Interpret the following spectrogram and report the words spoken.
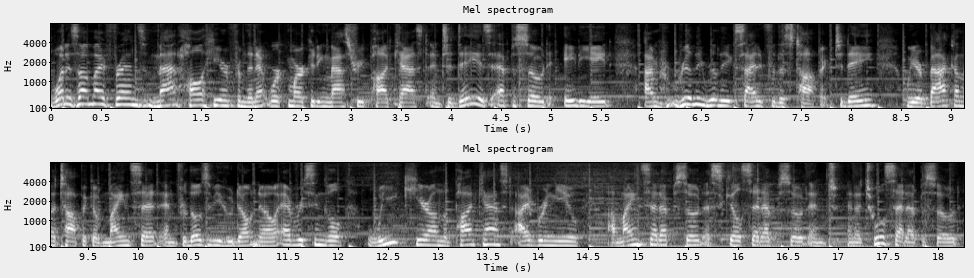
What is up, my friends? Matt Hall here from the Network Marketing Mastery Podcast, and today is episode 88. I'm really, really excited for this topic. Today, we are back on the topic of mindset, and for those of you who don't know, every single week here on the podcast, I bring you a mindset episode, a skill set episode, and, and a tool set episode.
